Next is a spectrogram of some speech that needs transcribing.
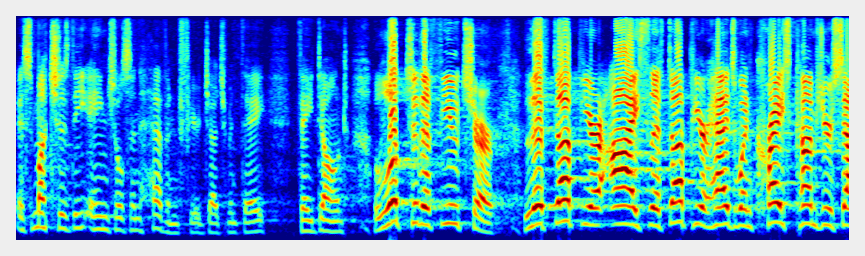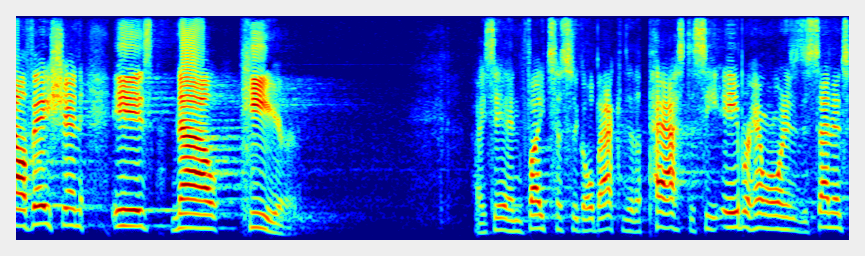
as much as the angels in heaven fear judgment day. They don't. Look to the future. Lift up your eyes, lift up your heads. When Christ comes, your salvation is now here. Isaiah invites us to go back into the past to see Abraham or one of his descendants,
